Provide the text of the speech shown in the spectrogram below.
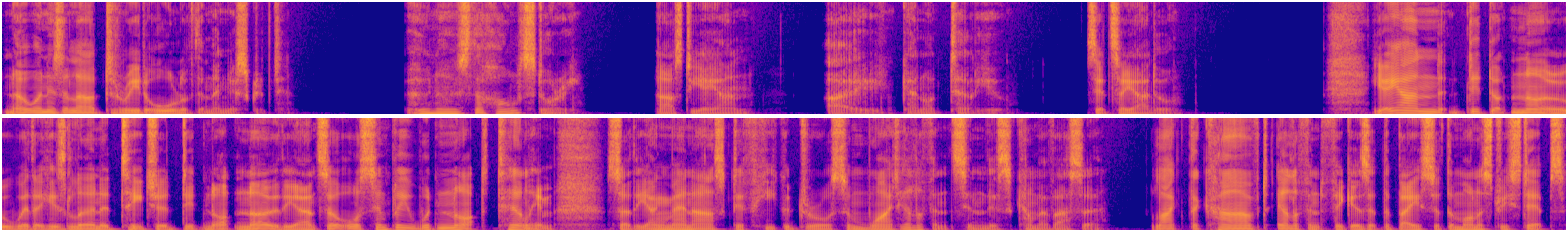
No one is allowed to read all of the manuscript. Who knows the whole story? asked Yean. I cannot tell you, said Sayadaw. Yean did not know whether his learned teacher did not know the answer or simply would not tell him, so the young man asked if he could draw some white elephants in this kamavasa like the carved elephant figures at the base of the monastery steps.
